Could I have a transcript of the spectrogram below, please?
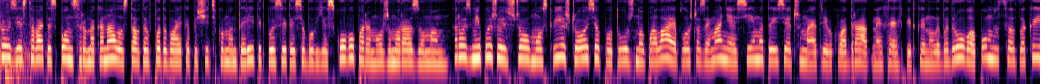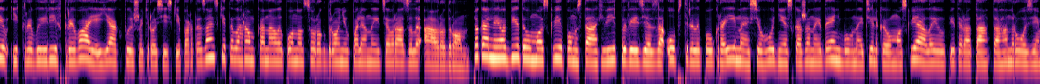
Друзі, ставайте спонсорами каналу, ставте вподобайки, пишіть коментарі, підписуйтесь обов'язково. Переможемо разом. Розмі пишуть, що в Москві щось потужно палає. Площа займання 7 тисяч метрів квадратних. Ех, підкинули би дрова. Помста за Київ і Кривий Ріг триває. Як пишуть російські партизанські телеграм-канали, понад 40 дронів паляниця вразили аеродром. Пекальний обід у Москві. Помста відповіді за обстріли по Україні. Сьогодні скажений день був не тільки у Москві, але й у Пітера та Таганрозі.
